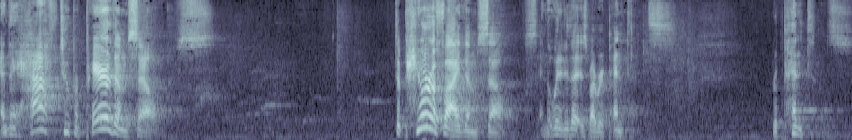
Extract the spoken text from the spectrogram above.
and they have to prepare themselves to purify themselves and the way to do that is by repentance. Repentance.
